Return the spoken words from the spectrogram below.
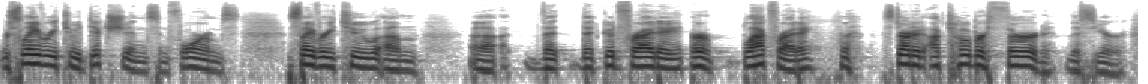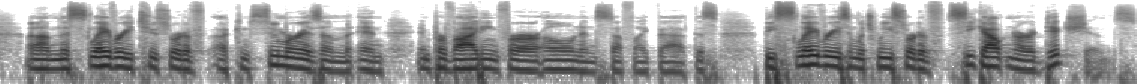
or slavery to addictions and forms, slavery to um, uh, that, that Good Friday, or Black Friday, started October 3rd this year. Um, this slavery to sort of uh, consumerism and, and providing for our own and stuff like that. This, these slaveries in which we sort of seek out in our addictions.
